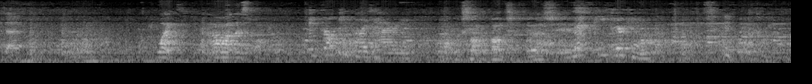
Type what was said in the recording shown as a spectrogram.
said it. Wait, how about this one? It's occupied, Harry. Looks like a bunch of first years. Let's keep looking.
